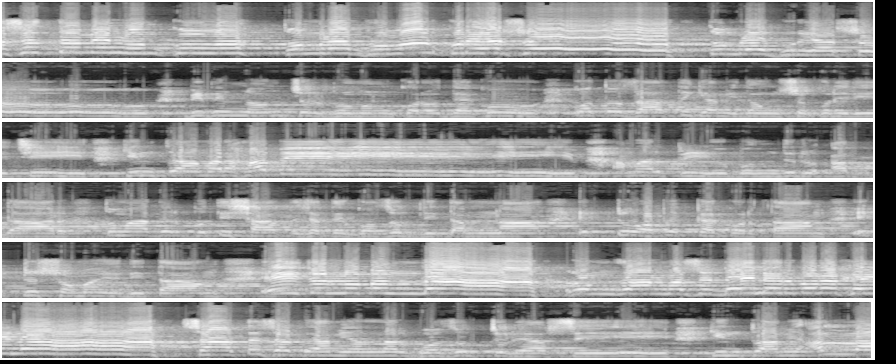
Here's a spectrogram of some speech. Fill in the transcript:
আসাদ্দা মিনহুম কুওয়া, তোমরা ভ্রমণ করে আসো, তোমরা ঘুরে আসো। বিভিন্ন অঞ্চল ভ্রমণ করো, দেখো কত জাতিকে আমি ধ্বংস করে দিয়েছি। কিন্তু আমার হাবিব, আমার প্রিয় বন্ধুর আবদার তোমাদের প্রতি সাথে সাথে গজব দিতাম না, একটু অপেক্ষা করতাম, একটু সময় দিতাম। এই জন্য বান্দা, রমজান মাসে ডাইলের বড়া খাইলা। সাথে সাথে আমি আল্লাহর গজব চলে আসে। কিন্তু আমি আল্লাহ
